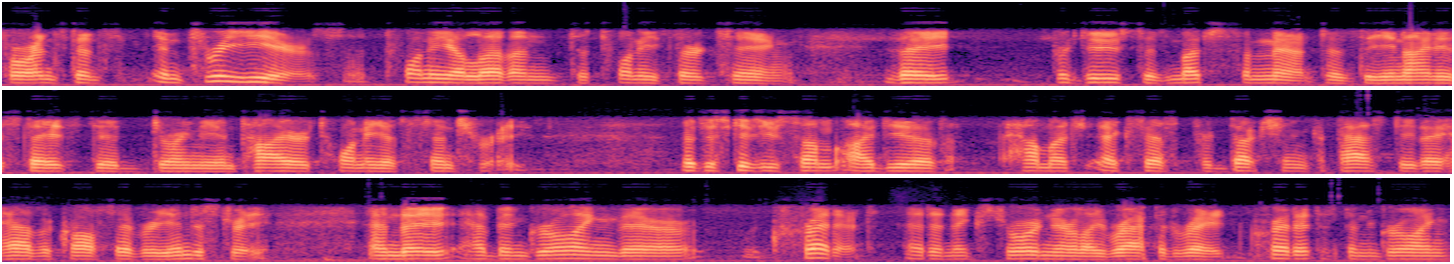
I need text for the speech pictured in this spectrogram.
For instance, in three years, 2011 to 2013, they produced as much cement as the United States did during the entire 20th century. That just gives you some idea of how much excess production capacity they have across every industry. And they have been growing their credit at an extraordinarily rapid rate. Credit has been growing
